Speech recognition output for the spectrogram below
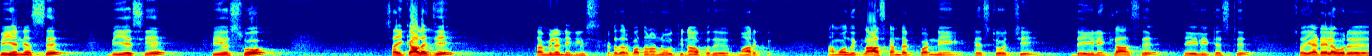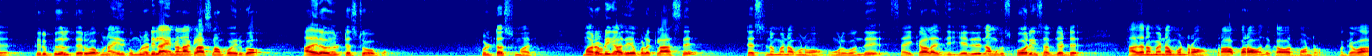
BNS BSA BSO psychology Tamil and English கிட்டத்தட்ட பார்த்தோம்னா நூற்றி நாற்பது மார்க்கு நம்ம வந்து கிளாஸ் கண்டக்ட் பண்ணி டெஸ்ட் வச்சு டெய்லியும் கிளாஸு டெய்லி டெஸ்ட்டு ஸோ இடையில ஒரு திருப்புதல் தெருவு அப்படின்னா இதுக்கு முன்னாடிலாம் என்னென்ன கிளாஸ்லாம் போயிருக்கோ அதில் வந்து டெஸ்ட் வைப்போம். ஃபுல் டெஸ்ட் மாதிரி. மறுபடியும் அதே போல் கிளாஸு டெஸ்ட் நம்ம என்ன பண்ணுவோம்? உங்களுக்கு வந்து சைக்காலஜி எது நமக்கு ஸ்கோரிங் சப்ஜெக்ட் அதை நம்ம என்ன பண்ணுறோம் ப்ராப்பராக வந்து கவர் பண்ணுறோம் ஓகேவா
